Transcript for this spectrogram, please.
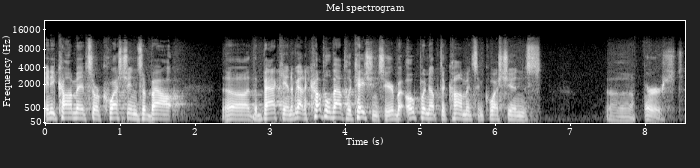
Any comments or questions about uh, the back end? I've got a couple of applications here, but open up to comments and questions uh, first.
